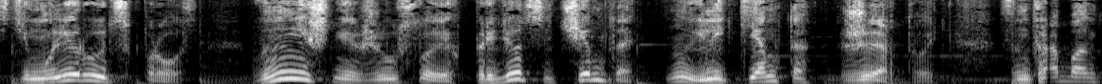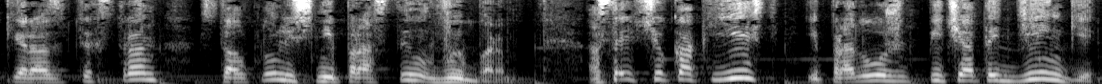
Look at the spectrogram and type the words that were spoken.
стимулируют спрос. В нынешних же условиях придется чем-то, ну или кем-то жертвовать. Центробанки развитых стран столкнулись с непростым выбором. Оставить все как есть и продолжить печатать деньги,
